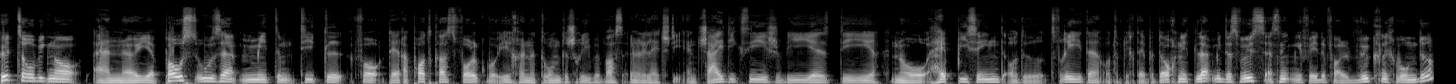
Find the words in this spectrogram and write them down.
heute Abend noch einen neuen Post raus mit dem Titel von dieser Podcast-Folge, wo ihr könnt drunter schreiben was eure letzte Entscheidung war, wie ihr noch happy sind oder zufrieden oder vielleicht eben doch nicht. Lasst mich das wissen, es nimmt mich auf jeden Fall wirklich Wunder.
